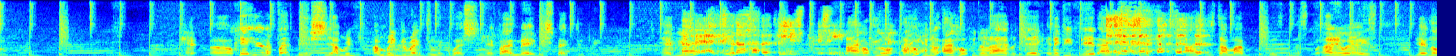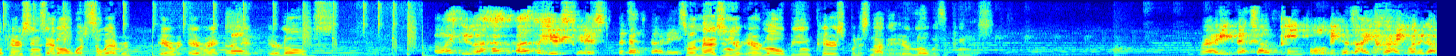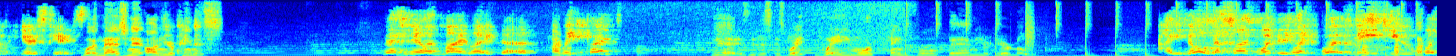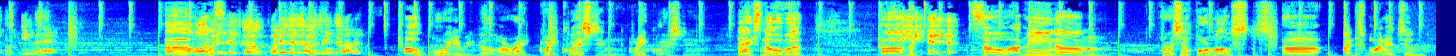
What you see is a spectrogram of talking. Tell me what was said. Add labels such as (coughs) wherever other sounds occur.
Uh, okay, you know, fuck this shit. I'm re- I'm redirecting the question, if I may, respectively. Have you? Ever- I do not have a penis piercing. I hope you. Don't, I hope you. Don't, I hope you do not have a dick. And if you did, I, (laughs) I, it's not my business. But anyways, you have no piercings at all whatsoever. Ear, ear, uh, ear, earlobes. Oh, I do. I have I have my ears pierced, but that's about it. So imagine your earlobe being pierced, but it's not the earlobe; it's a penis. Right, that sounds painful because I cried when I got my ears pierced. Well, imagine it on your penis. Imagine on my like uh, lady part. Yeah, it's, it's, it's way way more painful than your earlobe. I know. That's why I'm wondering, like, what made you (laughs) want to do that? Uh, What honestly. are the pros? What are the pros and cons? Oh boy, here we go. All right, great question. Great question. Thanks, Nova. Uh, the, (laughs) so I mean, um, first and foremost, uh, I just wanted to,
